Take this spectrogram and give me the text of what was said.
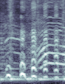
Ah!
